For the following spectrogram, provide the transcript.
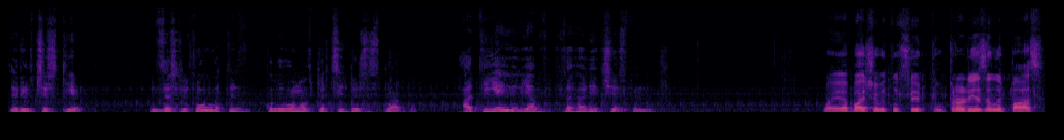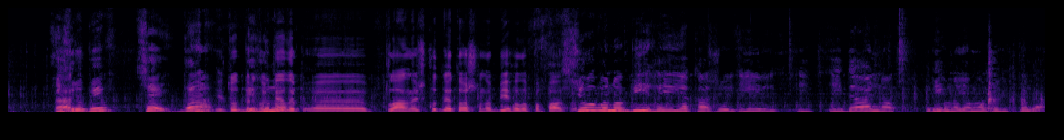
рівчашки. І зашліфовувати, коли воно в торці дуже складно. А тією я взагалі чисто можу. Бо я бачу, ви тут собі прорізали пас. І Так? зробив цей, да, і, тут бігунок. прикрутили е, планочку для того, щоб воно бігало по пасу. Все воно бігає, я кажу, і, і ідеально рівно я можу відпиляти.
